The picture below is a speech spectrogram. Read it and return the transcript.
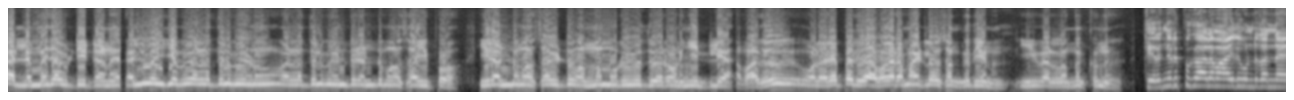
കല്ലുമ്മ ചവിട്ടിയിട്ടാണ്. കല്ല് വഹിക്കപ്പോൾ വെള്ളത്തിൽ വീണു. വെള്ളത്തിൽ വീണിട്ട് രണ്ട് മാസമായി ഇപ്പോ ഈ രണ്ട് മാസമായിട്ട് വന്ന മുറിവ് ഇതുവരെ ഉണങ്ങിയിട്ടില്ല. അപ്പൊ അത് വളരെ പരിതാപകരമായിട്ടുള്ള ഒരു സംഗതിയാണ് ഈ വെള്ളം നിൽക്കുന്നത്. തിരഞ്ഞെടുപ്പ് കാലമായതുകൊണ്ട് തന്നെ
